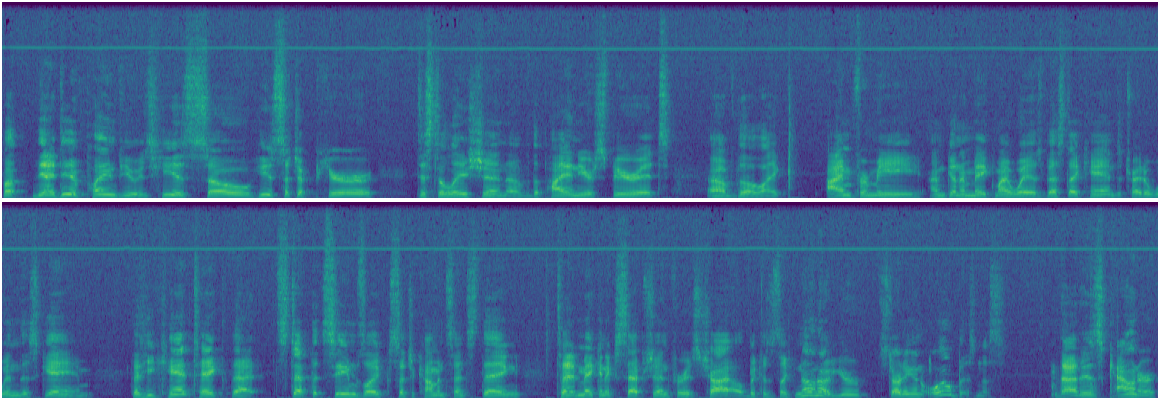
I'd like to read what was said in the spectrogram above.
But the idea of Plainview is he is so he is such a pure distillation of the pioneer spirit of the like I'm for me, I'm gonna make my way as best I can to try to win this game. That he can't take that step that seems like such a common sense thing to make an exception for his child because it's like, no, no, you're starting an oil business that is counter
